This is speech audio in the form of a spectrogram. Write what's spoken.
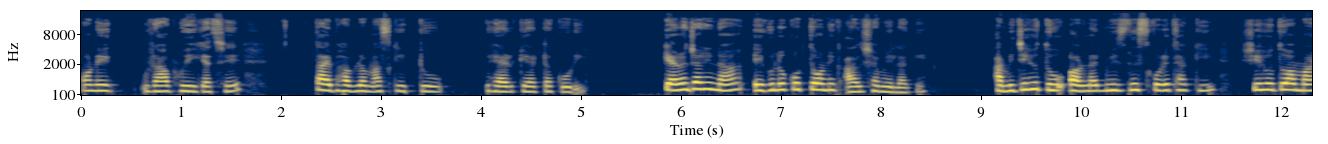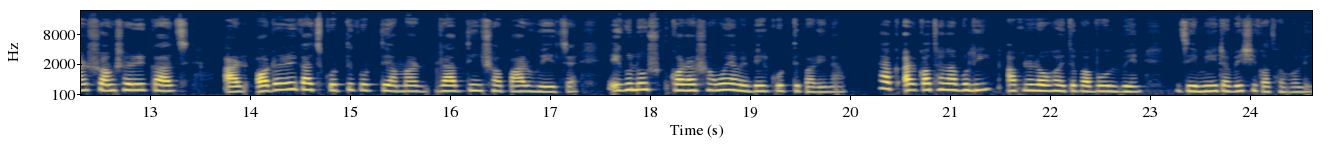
অনেক রাব হয়ে গেছে। তাই ভাবলাম আজকে একটু হেয়ার কেয়ারটা করি। কেন জানি না, এগুলো করতে অনেক আলসামি লাগে। আমি যেহেতু অনলাইন বিজনেস করে থাকি, সেহেতু আমার সংসারের কাজ আর অর্ডারের কাজ করতে করতে আমার রাত দিন সব পার হয়ে যায়। এগুলো করার সময় আমি বের করতে পারি না। থাক, আর কথা না বলি, আপনারাও হয়তো বা বলবেন যে মেয়েটা বেশি কথা বলে।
